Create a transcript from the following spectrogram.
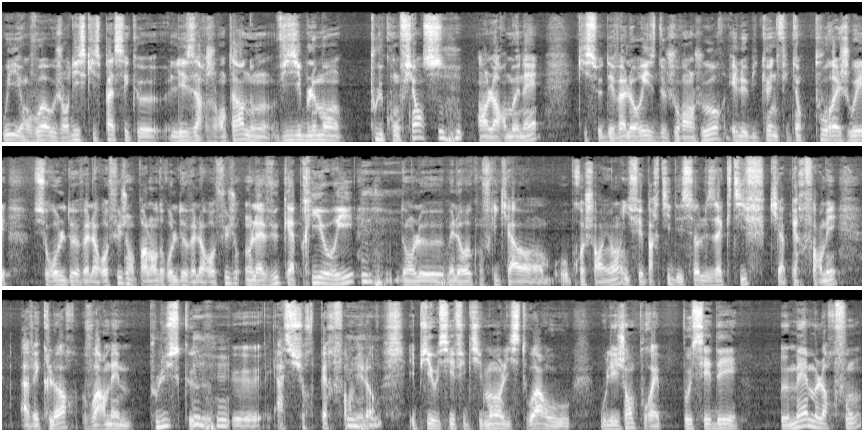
Oui, on voit aujourd'hui ce qui se passe, c'est que les Argentins n'ont visiblement plus confiance en leur monnaie qui se dévalorise de jour en jour et le Bitcoin effectivement pourrait jouer ce rôle de valeur refuge. En parlant de rôle de valeur refuge, on l'a vu qu'a priori dans le malheureux conflit qu'il y a au Proche-Orient, il fait partie des seuls actifs qui a performé avec l'or, voire même plus que, que à surperformer l'or. Et puis aussi effectivement l'histoire où, où les gens pourraient posséder eux-mêmes leur fonds,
